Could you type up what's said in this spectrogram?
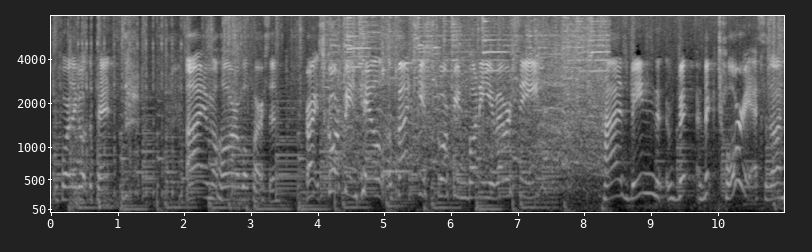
before they go to the pit. I am a horrible person. Right, Scorpion Tail, the fanciest Scorpion Bunny you've ever seen, has been vi victorious as on.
